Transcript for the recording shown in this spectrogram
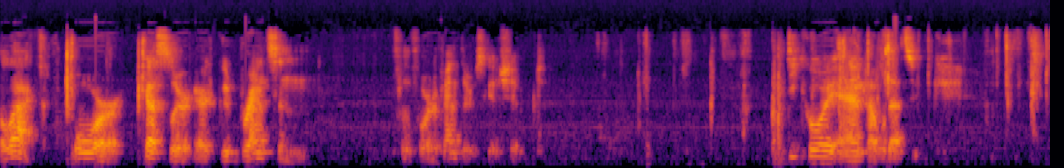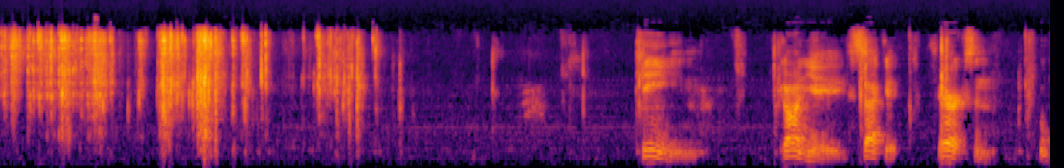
Halak, Orr, Kesler, Erik Gudbranson for the Florida Panthers get shipped. Decoy and Pavel Datsyuk. Kane, Gagne, Sackett, Erickson, oh,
